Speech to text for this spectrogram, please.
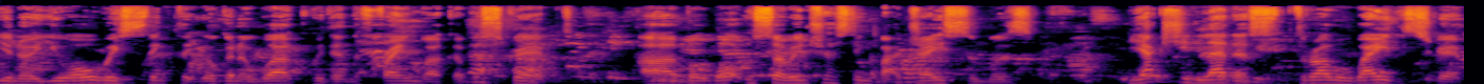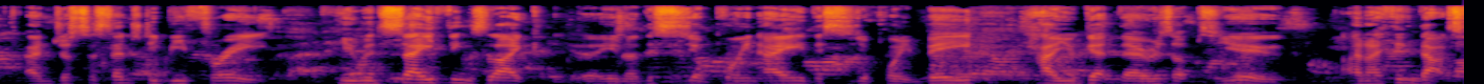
you know, you always think that you're going to work within the framework of a script. Uh, but what was so interesting about Jason was he actually let us throw away the script and just essentially be free. He would say things like, uh, you know, this is your point A, this is your point B. How you get there is up to you. And I think that's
